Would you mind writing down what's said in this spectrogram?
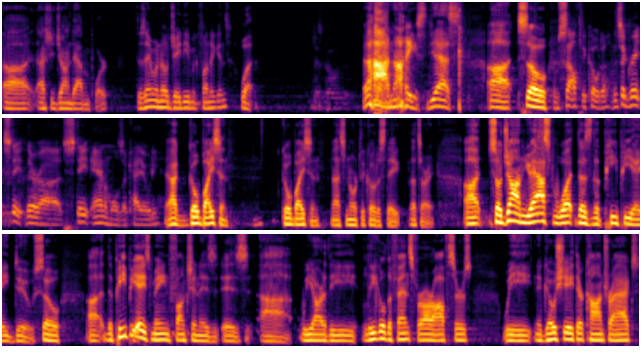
uh, actually John Davenport. Does anyone know JD McFunnigans? What? Just go with it. Ah, nice. Yes. Uh, so From South Dakota. It's a great state. Their uh, state animal is a coyote. Uh, go Bison. Go Bison. That's North Dakota State. That's all right. Uh, so, John, you asked what does the PPA do? So, uh, the PPA's main function is is uh, we are the legal defense for our officers. We negotiate their contracts.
